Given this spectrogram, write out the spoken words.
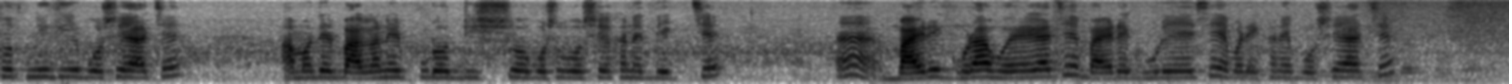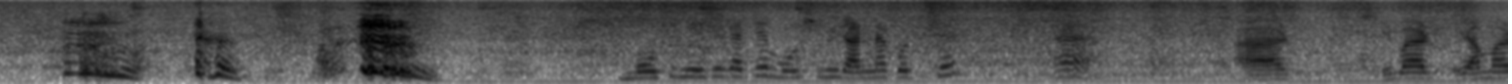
থুতনি দিয়ে বসে আছে। আমাদের বাগানের পুরো দৃশ্য বসে বসে এখানে দেখছে। হ্যাঁ বাইরে ঘোরা হয়ে গেছে, বাইরে ঘুরে এসে এবার এখানে বসে আছে। মৌসুমি এসে গেছে, মৌসুমি রান্না করছে। হ্যাঁ আর এবার আমার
